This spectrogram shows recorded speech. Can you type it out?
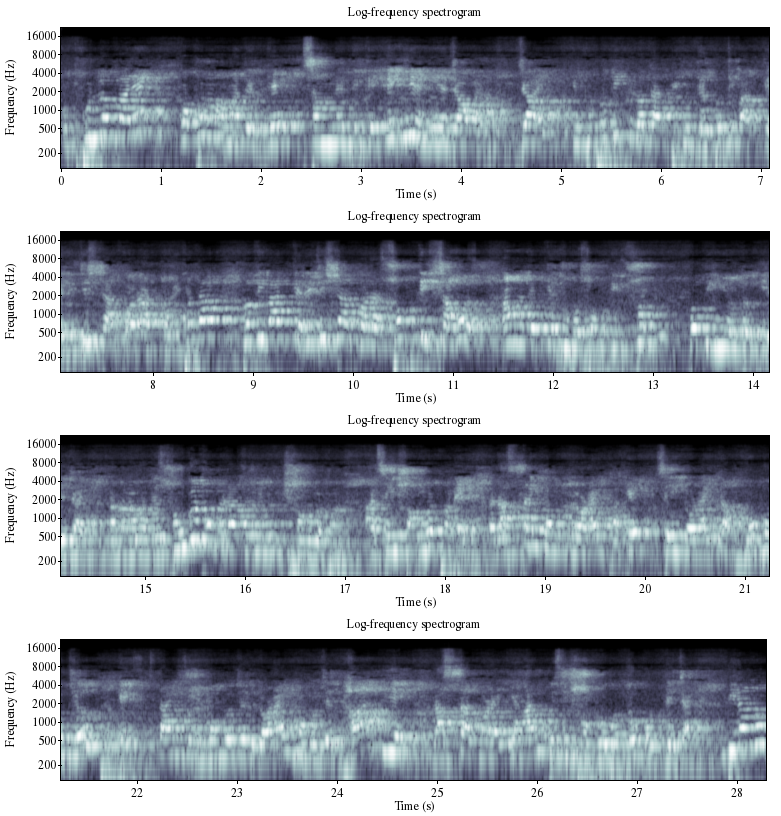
উৎফুল্ল করে, কখনো আমাদেরকে সামনের দিকে এগিয়ে নিয়ে যাওয়ার যায়। কিন্তু প্রতিকূলতার বিরুদ্ধে প্রতিবাদকে রেজিস্টার করার দক্ষতা, প্রতিবাদকে রেজিস্টার করার শক্তি, সাহস আমাদেরকে যুব শক্তি প্রতিনিয়ত দিয়ে যায়। কারণ আমাদের সংগঠন রাজনৈতিক সংগঠন। আর সেই সংগঠনের রাস্তায় যেমন লড়াই থাকে, সেই লড়াইটা মগজেও থাকে। তাই সেই মগজের লড়াই, মগজের ধার দিয়ে রাস্তার লড়াইকে আরও বেশি সংঘবদ্ধ করতে চায় বিরানব্বই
